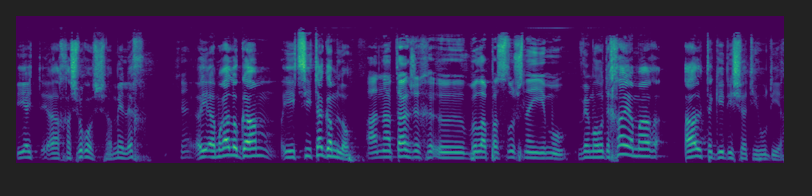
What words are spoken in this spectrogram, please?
היא היית- אחשוורוש, המלך, כן. היא אמרה לו גם, היא צייתה גם לו. она также э, была послушна ему. ומרדכי אמר, אל תגידי שאת יהודייה.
